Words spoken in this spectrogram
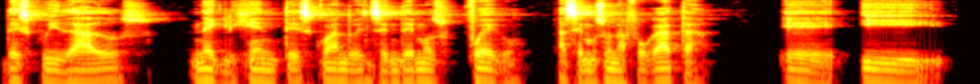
descuidados, negligentes cuando encendemos fuego, hacemos una fogata eh, y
